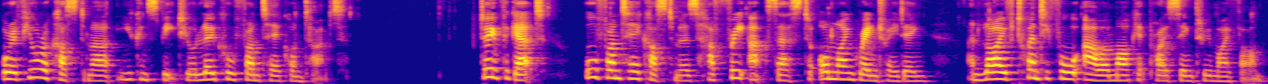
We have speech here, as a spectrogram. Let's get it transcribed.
Or if you're a customer, you can speak to your local Frontier contact. Don't forget, all Frontier customers have free access to online grain trading and live 24 hour market pricing through MyFarm.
